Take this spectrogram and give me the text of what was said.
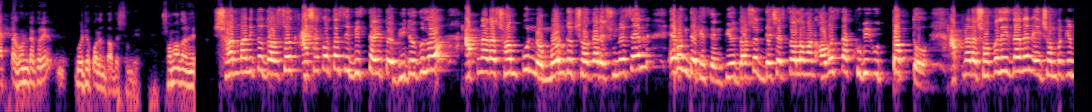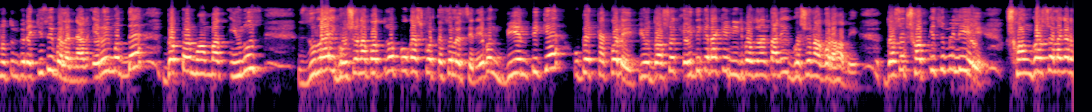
একটা ঘণ্টা করে বৈঠক করেন তাদের সঙ্গে। সমাধান সম্মানিত দর্শক, আশা করতেছি বিস্তারিত ভিডিওগুলো আপনারা সম্পূর্ণ মনোযোগ সহকারে শুনেছেন এবং দেখেছেন। প্রিয় দর্শক, দেশের চলমান অবস্থা খুবই উত্তপ্ত। আপনারা সকলেই জানেন, এই সম্পর্কে নতুন করে কিছুই বলেন আর এরই মধ্যে ডক্টর মোহাম্মদ ইউনুস জুলাই ঘোষণাপত্র প্রকাশ করতে চলেছেন এবং বিএনপি কে উপেক্ষা করে প্রিয় দর্শক, এইদিকে নাকি নির্বাচনের তারিখ ঘোষণা করা হবে। দর্শক, সবকিছু মিলিয়ে সংঘর্ষ লাগার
